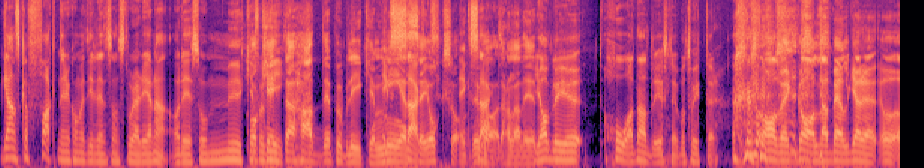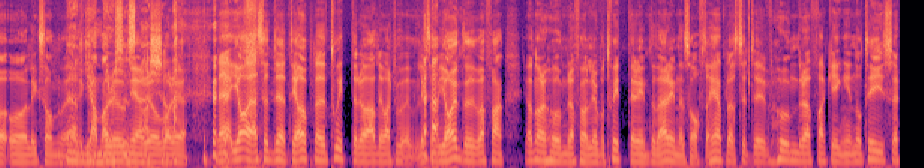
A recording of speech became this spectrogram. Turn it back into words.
ganska fucked när det kommer till en sån stor arena och det är så mycket Och publik. Keita hade publiken med Exakt, sig också. Det exakt. var, han hade, Jag blir ju hånad just nu på Twitter av eh, galna belgare och, och, och liksom eh, kamerunier och vad det är. Nej, jag, alltså, det, jag öppnade Twitter och aldrig varit, liksom, jag har inte, vad fan, jag har några hundra följare på Twitter, är inte där inne så ofta. Helt plötsligt typ hundra fucking notiser.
